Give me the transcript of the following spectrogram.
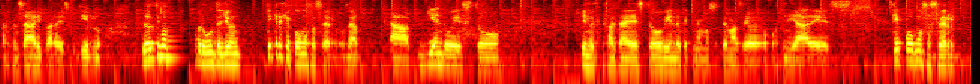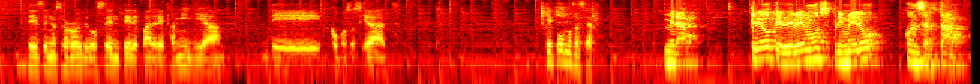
para, pensar y para discutirlo. La última pregunta, John, ¿qué crees que podemos hacer? O sea, uh, viendo esto, viendo que falta esto, viendo que tenemos temas de oportunidades, ¿qué podemos hacer desde nuestro rol de docente, de padre de familia, de como sociedad? ¿Qué podemos hacer? Mira, creo que debemos primero concertar.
